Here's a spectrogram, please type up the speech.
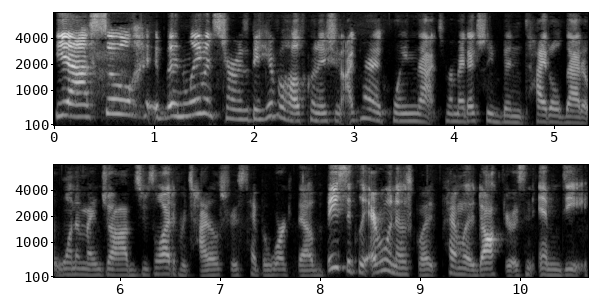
Yeah, so in layman's terms, a behavioral health clinician, I kind of coined that term. I'd actually been titled that at one of my jobs. There's a lot of different titles for this type of work, though. But basically, everyone knows what kind of what a doctor is, an MD,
